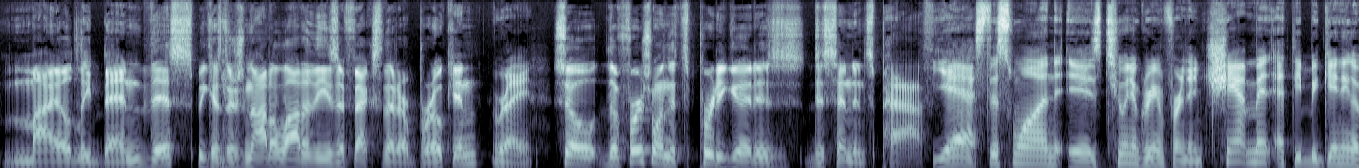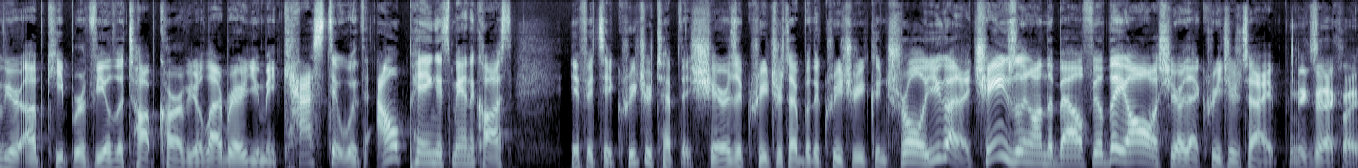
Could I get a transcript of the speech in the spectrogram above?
mildly bend this because there's not a lot of these effects that are broken. Right. So the first one that's pretty good is Descendant's Path. Yes, this one is two and a green for an enchantment. At the beginning of your upkeep, reveal the top card of your library. You may cast it without paying its mana cost. If it's a creature type that shares a creature type with a creature you control, you got a changeling on the battlefield. They all share that creature type. Exactly.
